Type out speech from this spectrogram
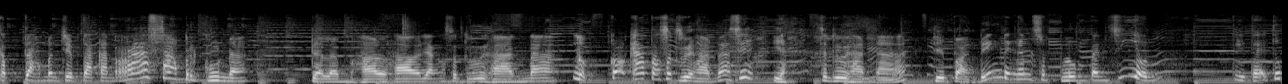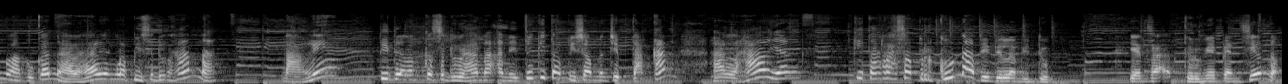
kedah menciptakan rasa berguna dalam hal-hal yang sederhana. Loh, kok kata sederhana sih? Ya, sederhana dibanding dengan sebelum pensiun. Kita itu melakukan hal-hal yang lebih sederhana. Nanging di dalam kesederhanaan itu kita bisa menciptakan hal-hal yang kita rasa berguna di dalam hidup yang saat durunge pensiun loh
